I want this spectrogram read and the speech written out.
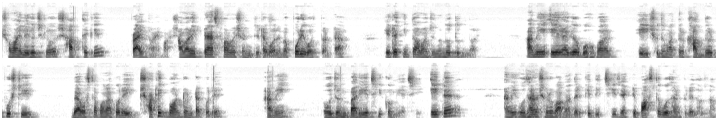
সময় লেগেছিল সাত থেকে প্রায় নয় মাস। আমার এই ট্রান্সফরমেশন যেটা বলে বা পরিবর্তনটা, এটা কিন্তু আমার জন্য নতুন নয়। আমি এর আগেও বহুবার এই শুধুমাত্র খাদ্যর পুষ্টির ব্যবস্থাপনা করেই সঠিক বন্টনটা করে আমি ওজন বাড়িয়েছি, কমিয়েছি। এইটা আমি উদাহরণস্বরূপ আপনাদেরকে দিচ্ছি যে একটি বাস্তব উদাহরণ তুলে ধরলাম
